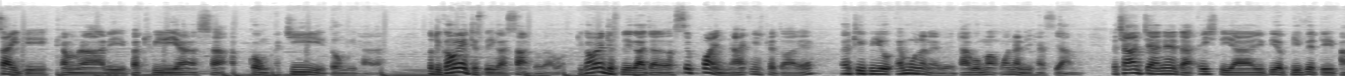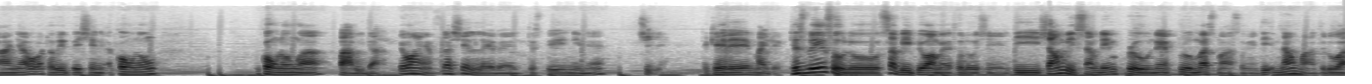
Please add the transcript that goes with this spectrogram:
size တွေ camera တွေ battery တွေကအစအကုန်အကြီးတွေသုံးမိထားတာဆိုတော့ဒီကောင်ရဲ့ display ကစပြောတာပေါ့ဒီကောင်ရဲ့ display ကကြတော့6.9 inch ဖြစ်သွားတယ် LTPO AMOLED နဲ့ပဲဒါကိုမှ120 Hz ရမယ်တခြားကြံတဲ့ဒါ HDR ပြီးတော့ vivid တွေဘာညာပေါ့ Dolby Vision တွေအကုန်လုံးအကုန်လုံးကပါပြီးသားပြောရရင် flagship level display အနေနဲ့ရှိတယ်တကယ်လည်းမိုက်တယ် display ဆိုလို့ဆက်ပြီးပြောရမယ်ဆိုလို့ရှိရင်ဒီ Xiaomi something Pro နဲ့ Pro Max မှာဆိုရင်ဒီအနောက်မှာသူတို့က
